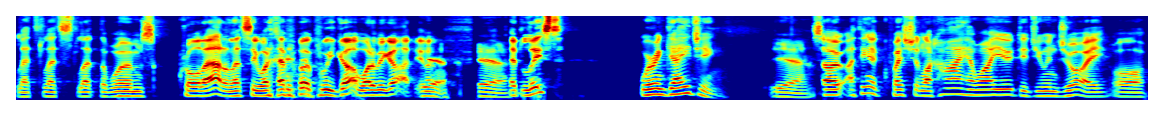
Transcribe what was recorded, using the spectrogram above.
let's let's let the worms crawl out and let's see what, what we got. What do we got? You know? Yeah. Yeah. At least we're engaging. Yeah. So I think a question like "Hi, how are you? Did you enjoy?" or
